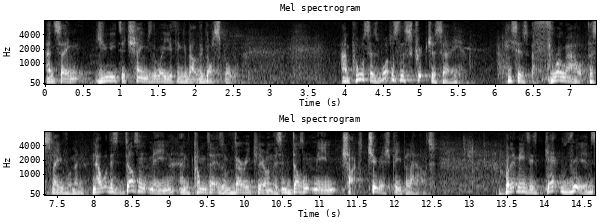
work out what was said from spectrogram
and saying, You need to change the way you think about the gospel. And Paul says, What does the scripture say? He says, Throw out the slave woman. Now, what this doesn't mean, and commentators are very clear on this, it doesn't mean chuck Jewish people out. What it means is get rid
